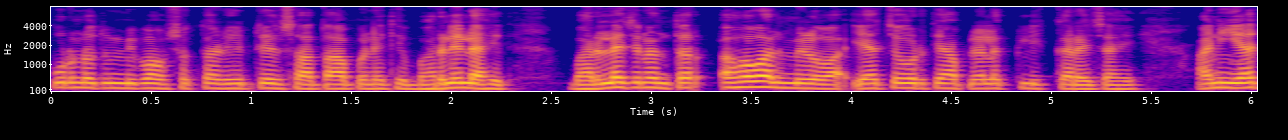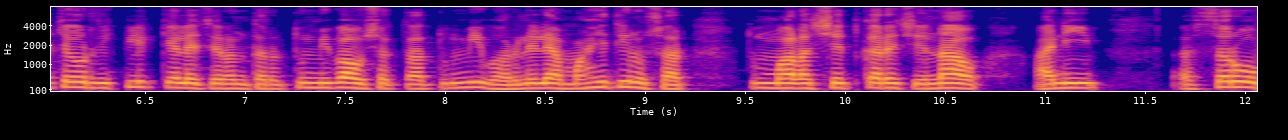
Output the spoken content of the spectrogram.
पूर्ण तुम्ही पाहू शकता डिटेल्स आता आपण इथे भरलेले आहेत. भरल्याच्या नंतर अहवाल मिळवा. याच्यावरती आपल्याला क्लिक करायचं आहे. आणि याच्यावरती क्लिक केल्याच्यानंतर तुम्ही पाहू शकता तुम्ही भरलेल्या माहितीनुसार तुम्हाला शेतकऱ्याचे नाव आणि सर्व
